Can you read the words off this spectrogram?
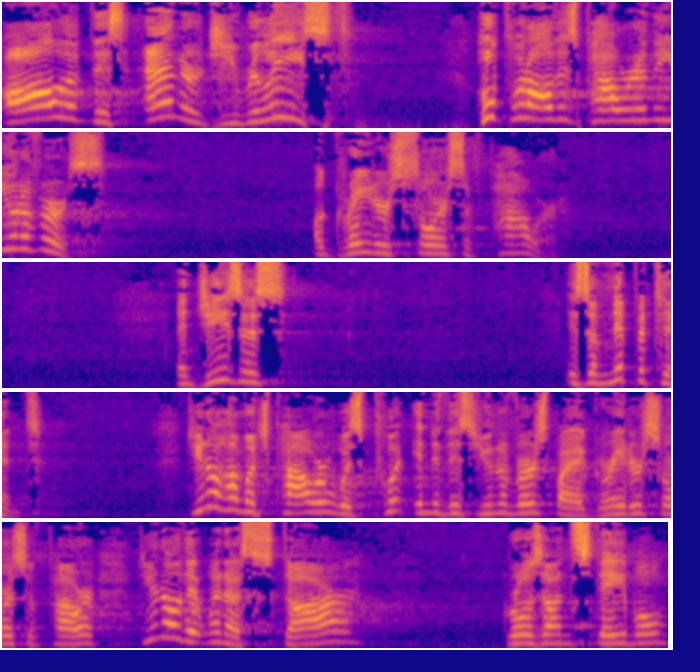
all of this energy released. Who put all this power in the universe? A greater source of power. And Jesus is omnipotent. Do you know how much power was put into this universe by a greater source of power? Do you know that when a star grows unstable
